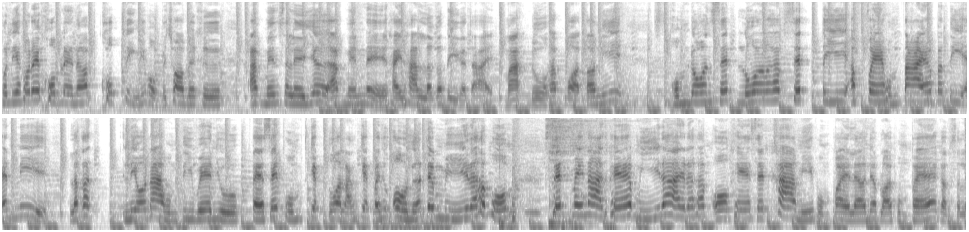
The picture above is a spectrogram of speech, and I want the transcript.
คนนี้เขาได้ครบเลยนะครับครบสิ่งที่ผมไปชอบเลยคืออาร์เมนสเลเยอร์อาร์เมนเอไททันแล้วก็ตีกระจาย มาดูครับบอร์ดตอนนี้ ผมโดนเซตล้วงนะครับ เซตตีอัฟเฟย์ผมตายครับมาตีแอนนี่ แล้วก็เลียวนาผมตีเวนอยู่ แต่เซตผมเก็บตัวหลังเก็บไปทุกโอ้เหลือแต่หมีนะครับผมเซตไม่น่าแพ้หมีได้นะครับ โอเคเซตฆ่าหมีผมไปแล้วเรียบร้อยผมแพ้กับสเล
